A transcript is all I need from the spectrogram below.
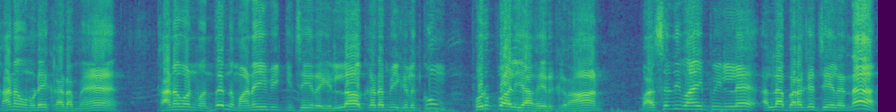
கணவனுடைய கடமை. கணவன் வந்து அந்த மனைவிக்கு செய்கிற எல்லா கடமைகளுக்கும் பொறுப்பாளியாக இருக்கிறான். வசதி வாய்ப்பு இல்லை அல்ல பறக்க செய்யலைன்னா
